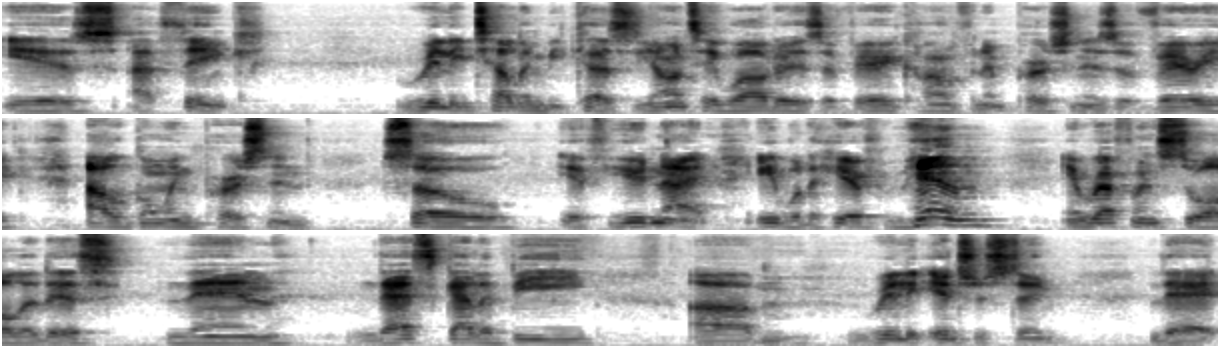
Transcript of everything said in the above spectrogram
is, I think, really telling because Deontay Wilder is a very confident person, is a very outgoing person. So if you're not able to hear from him in reference to all of this, then that's got to be um, really interesting that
